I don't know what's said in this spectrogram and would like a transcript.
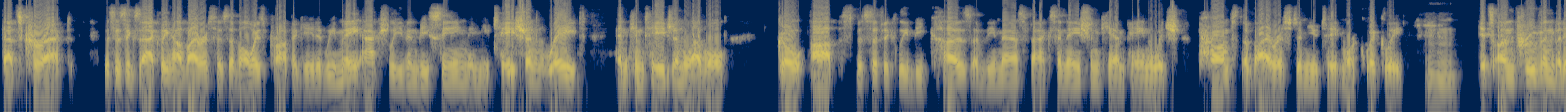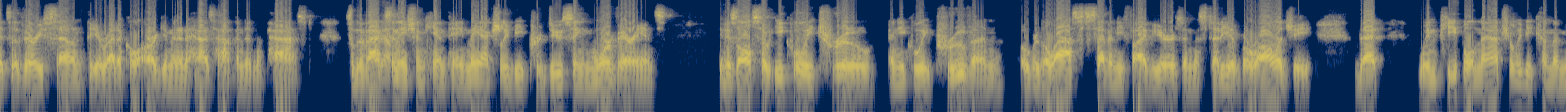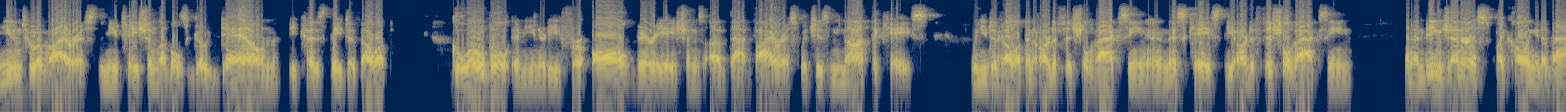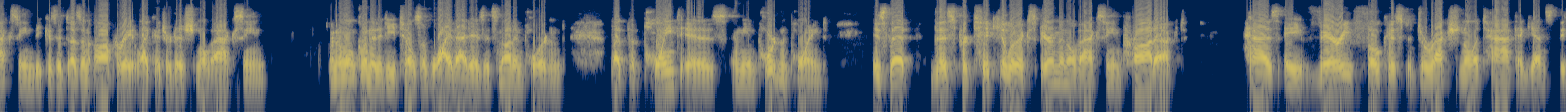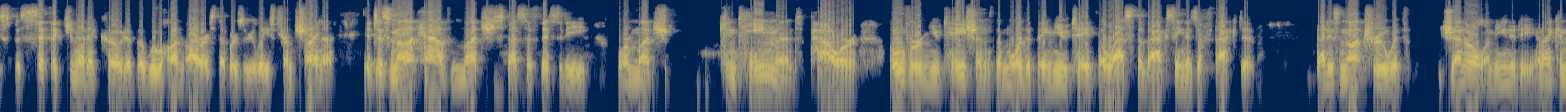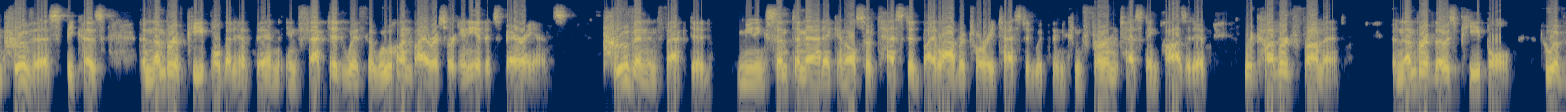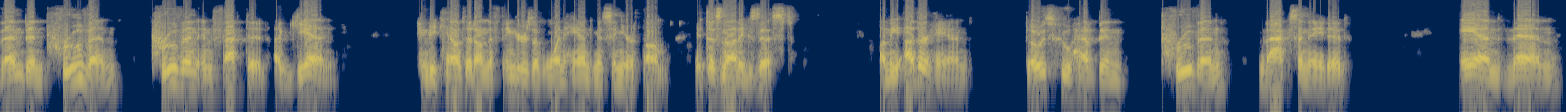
That's correct. This is exactly how viruses have always propagated. We may actually even be seeing the mutation rate and contagion level go up specifically because of the mass vaccination campaign, which prompts the virus to mutate more quickly. Mm-hmm. It's unproven, but it's a very sound theoretical argument, and it has happened in the past. So the vaccination yeah. campaign may actually be producing more variants. It is also equally true and equally proven over the last 75 years in the study of virology that when people naturally become immune to a virus, the mutation levels go down because they develop global immunity for all variations of that virus, which is not the case when you develop an artificial vaccine. And in this case, the artificial vaccine, and I'm being generous by calling it a vaccine because it doesn't operate like a traditional vaccine. And I won't go into the details of why that is, it's not important. But the point is, and the important point, is that this particular experimental vaccine product has a very focused directional attack against the specific genetic code of the Wuhan virus that was released from China. It does not have much specificity or much containment power over mutations. The more that they mutate, the less the vaccine is effective. That is not true with general immunity. And I can prove this because the number of people that have been infected with the Wuhan virus or any of its variants, proven infected, meaning symptomatic and also tested by laboratory tested within confirmed testing positive, recovered from it. The number of those people who have then been proven proven infected again can be counted on the fingers of one hand missing your thumb. It does not exist. On the other hand, those who have been proven vaccinated and then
